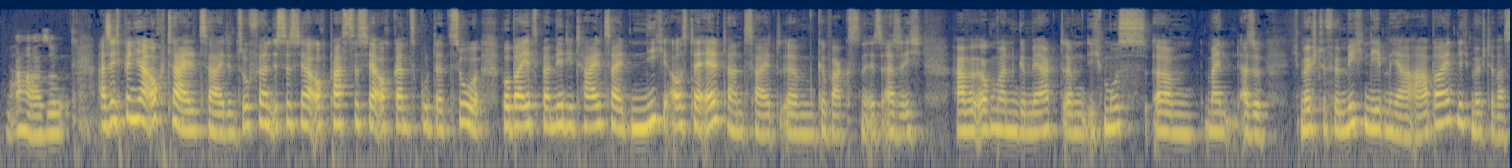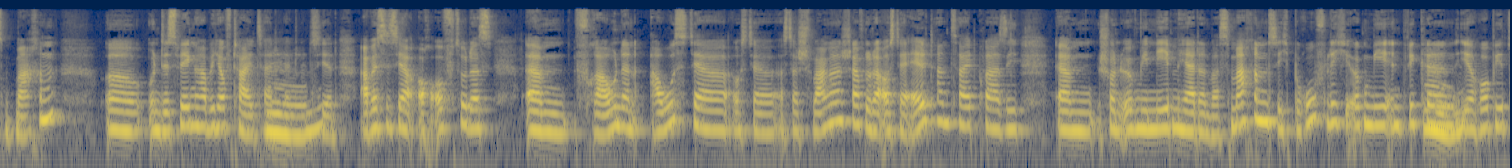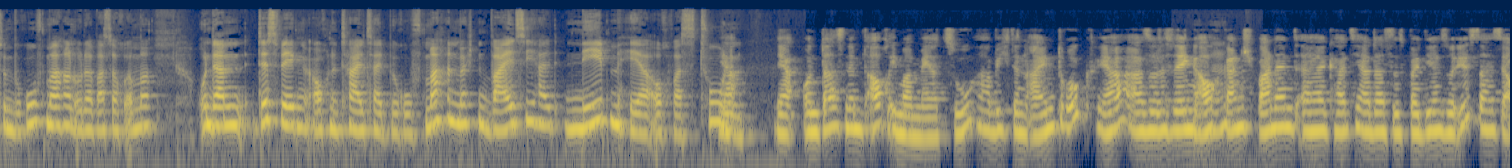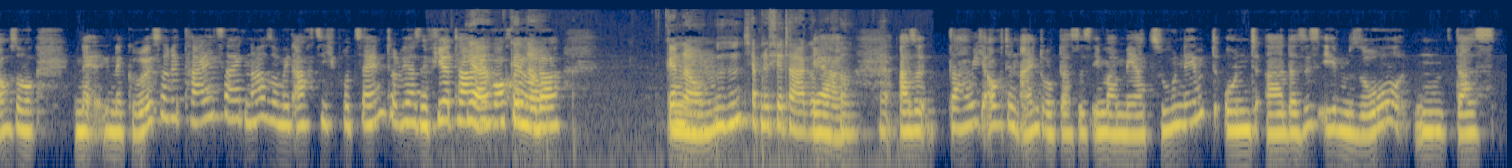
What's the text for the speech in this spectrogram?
Ah, also, also ich bin ja auch Teilzeit. Insofern ist es ja auch, passt es ja auch ganz gut dazu. Wobei jetzt bei mir die Teilzeit nicht aus der Elternzeit ähm, gewachsen ist. Also ich habe irgendwann gemerkt, ähm, ich muss ähm, mein, also ich möchte für mich nebenher arbeiten, ich möchte was machen und deswegen habe ich auf Teilzeit mhm. reduziert. Aber es ist ja auch oft so, dass ähm, Frauen dann aus der, aus, der, aus der Schwangerschaft oder aus der Elternzeit quasi ähm, schon irgendwie nebenher dann was machen, sich beruflich irgendwie entwickeln, mhm. ihr Hobby zum Beruf machen oder was auch immer. Und dann deswegen auch einen Teilzeitberuf machen möchten, weil sie halt nebenher auch was tun. Ja. Ja, und das nimmt auch immer mehr zu, habe ich den Eindruck. Ja, also deswegen auch mhm. ganz spannend, äh, Katja, dass es bei dir so ist. Da ist ja auch so eine, eine größere Teilzeit, ne? so mit 80 Prozent. Und wie heißt eine Vier-Tage-Woche ja, genau. oder? Genau, mhm. Mhm. ich habe eine Vier-Tage-Woche. Ja. ja. Also da habe ich auch den Eindruck, dass es immer mehr zunimmt. Und äh, das ist eben so, dass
